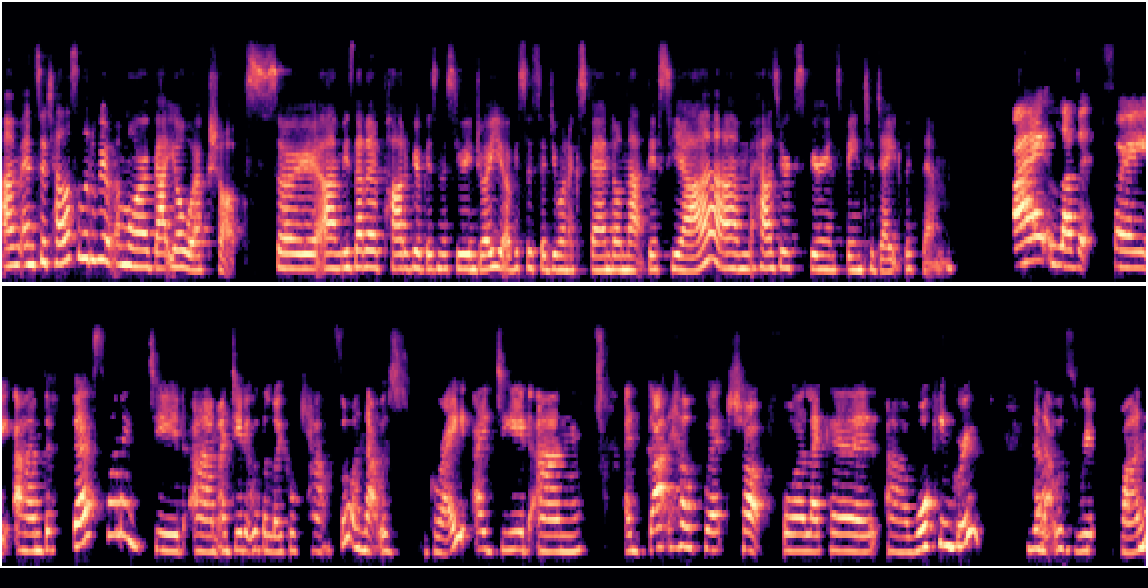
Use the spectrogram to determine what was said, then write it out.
Um, and so tell us a little bit more about your workshops. So um, is that a part of your business you enjoy? You obviously said you want to expand on that this year. Um, how's your experience been to date with them? I love it. So um, the first one I did, um, I did it with a local council, and that was great. I did um, a gut health workshop for like a, a walking group, yeah. and that was really fun.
